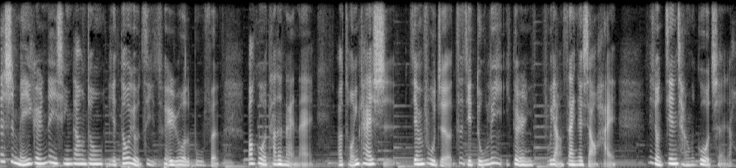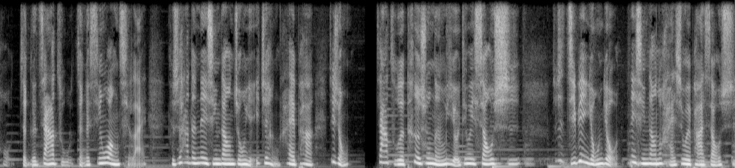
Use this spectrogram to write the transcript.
但是每一个人内心当中也都有自己脆弱的部分。包括他的奶奶，呃，从一开始肩负着自己独立一个人抚养三个小孩那种坚强的过程，然后整个家族整个兴旺起来。可是他的内心当中也一直很害怕这种家族的特殊能力有一天会消失。就是即便拥有，内心当中还是会怕消失。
